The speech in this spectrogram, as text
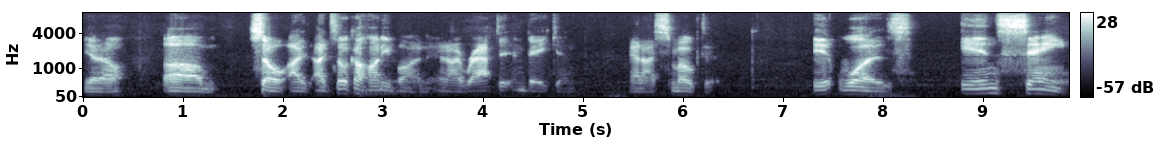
you know? Um, so I, I took a honey bun and i wrapped it in bacon and i smoked it. It was insane.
